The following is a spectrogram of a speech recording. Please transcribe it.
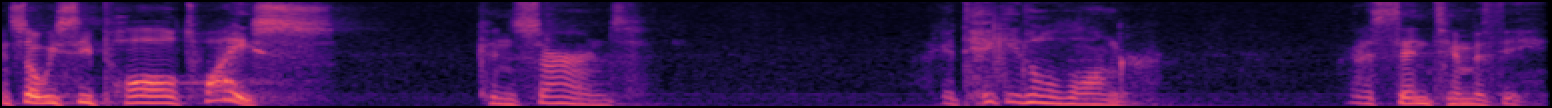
And so we see Paul twice concerned. I can take it a little longer. I got to send Timothy.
